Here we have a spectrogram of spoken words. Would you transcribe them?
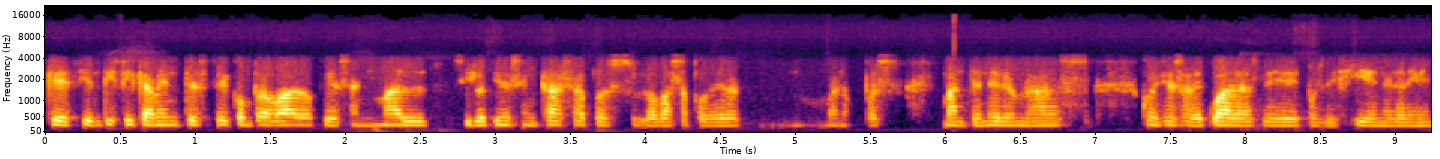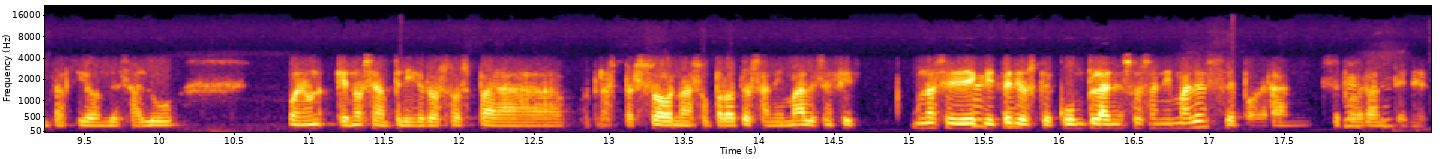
que científicamente esté comprobado que ese animal, si lo tienes en casa, pues lo vas a poder, bueno, pues mantener en unas condiciones adecuadas de, pues, de higiene, de alimentación, de salud, bueno, que no sean peligrosos para las personas o para otros animales, en fin, una serie de criterios que cumplan esos animales se podrán, se podrán tener.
